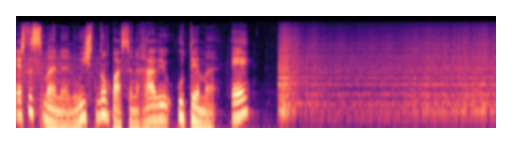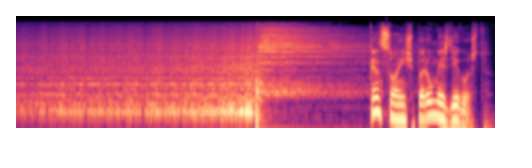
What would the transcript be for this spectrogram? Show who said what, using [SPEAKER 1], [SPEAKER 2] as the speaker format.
[SPEAKER 1] Esta semana, no Isto Não Passa na Rádio, o tema é. Canções para o mês de agosto.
